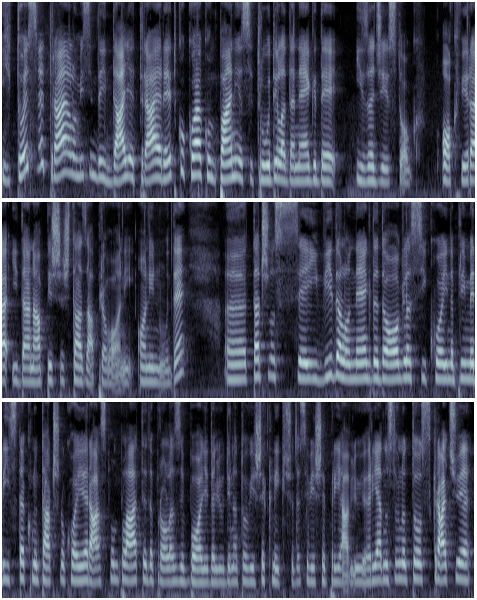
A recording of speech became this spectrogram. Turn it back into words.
I to je sve trajalo, mislim da i dalje traje. Redko koja kompanija se trudila da negde izađe iz tog okvira i da napiše šta zapravo oni, oni nude. E, tačno se i videlo negde da oglasi koji, na primjer, istaknu tačno koji je raspon plate, da prolaze bolje, da ljudi na to više klikću, da se više prijavljuju, jer jednostavno to skraćuje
